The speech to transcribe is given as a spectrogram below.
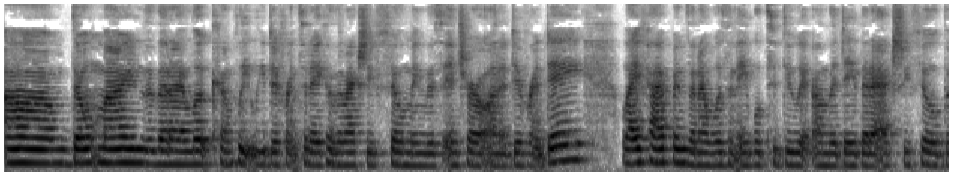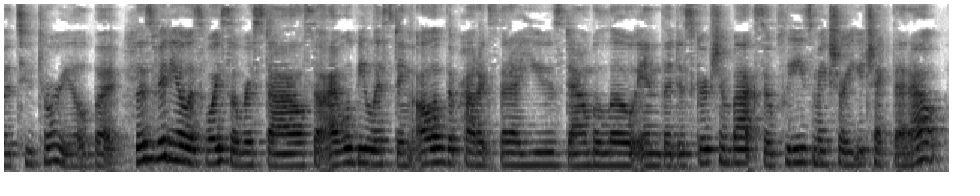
Um, don't mind that I look completely different today because I'm actually filming this intro on a different day. Life happens and I wasn't able to do it on the day that I actually filmed the tutorial, but this video is voiceover style, so I will be listing all of the products that I use down below in the description box, so please make sure you check that out.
